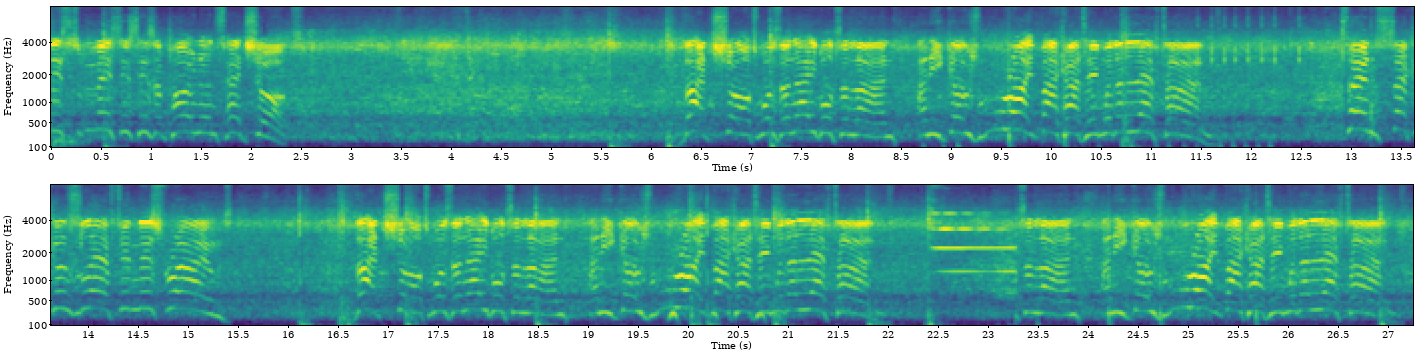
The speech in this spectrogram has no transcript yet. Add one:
Dismisses his opponent's headshot. That shot was unable to land, and he goes right back at him with a left hand. Ten seconds left in this round. That shot was unable to land, and he goes right back at him with a left hand. To land, and he goes right back at him with a left hand.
